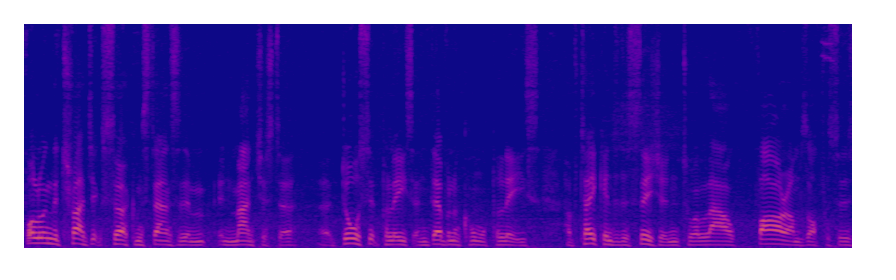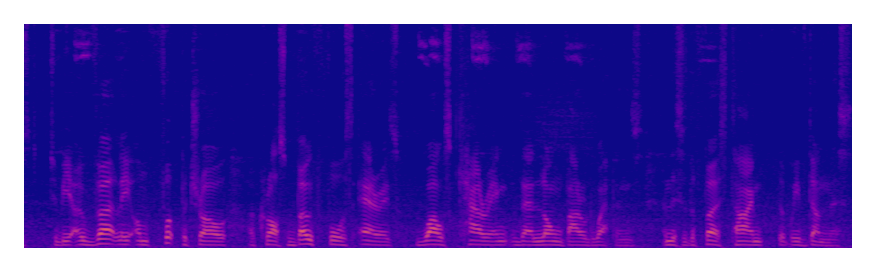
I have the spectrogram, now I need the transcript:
Following the tragic circumstances in, in Manchester, uh, Dorset Police and Devon and Cornwall Police have taken the decision to allow firearms officers to be overtly on foot patrol across both force areas whilst carrying their long-barreled weapons. And this is the first time that we've done this.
